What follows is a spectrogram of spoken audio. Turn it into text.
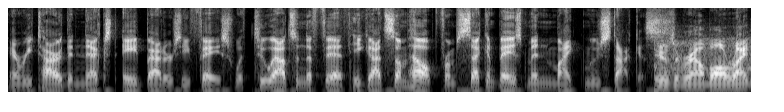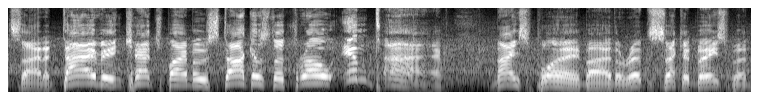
and retired the next eight batters he faced. With two outs in the fifth, he got some help from second baseman Mike Moustakas. Here's a ground ball right side. A diving catch by Moustakas to throw in time. Nice play by the Red second baseman.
